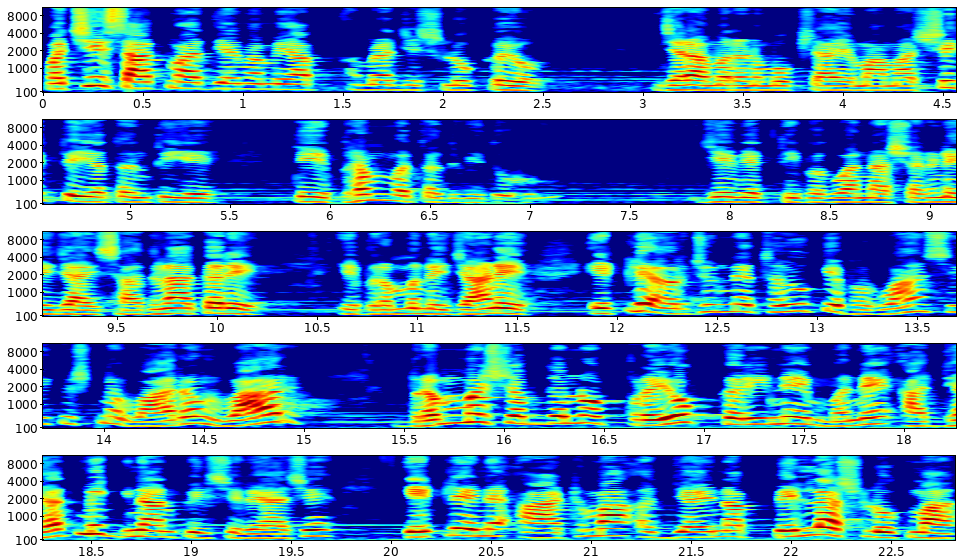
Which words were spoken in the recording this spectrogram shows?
પછી સાતમા અધ્યાયમાં મેં આપ હમણાં જે શ્લોક કહ્યો, જરા મરણ મોક્ષાય, મામા યતંતિએ તે બ્રહ્મ તદ્વિદુહ જે વ્યક્તિ ભગવાનના શરણે જાય, સાધના કરે, એ બ્રહ્મને જાણે, એટલે અર્જુનને થયું કે ભગવાન શ્રી કૃષ્ણ વારંવાર બ્રહ્મ શબ્દનો પ્રયોગ કરીને મને આધ્યાત્મિક જ્ઞાન પીરસી રહ્યા છે. એટલે એને આઠમા અધ્યાયના પહેલા શ્લોકમાં,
